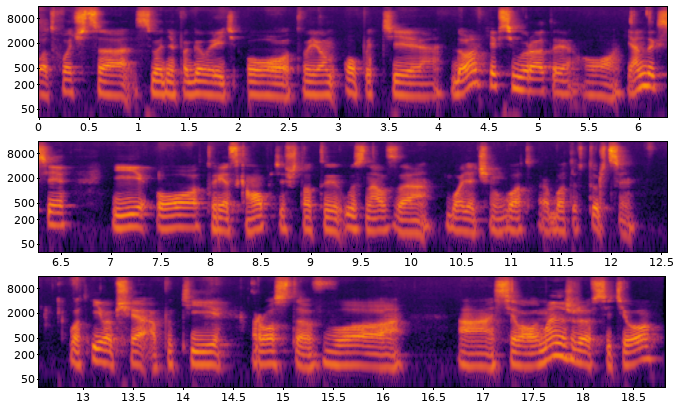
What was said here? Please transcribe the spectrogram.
Вот, хочется сегодня поговорить о твоем опыте до Хепсибураты, о Яндексе и о турецком опыте, что ты узнал за более чем год работы в Турции. Вот, и вообще о пути роста в а, силового менеджера, в CTO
